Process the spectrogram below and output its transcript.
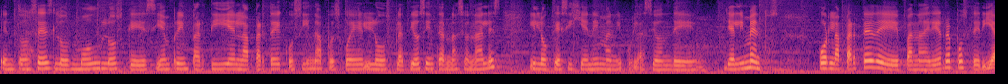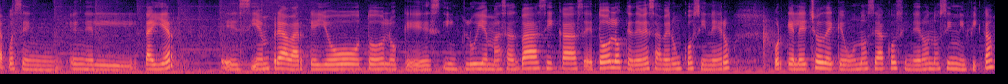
Entonces los módulos que siempre impartí en la parte de cocina pues fue los platillos internacionales y lo que es higiene y manipulación de, alimentos. Por la parte de panadería y repostería pues en, el taller eh, siempre abarqué yo todo lo que incluye masas básicas, eh, todo lo que debe saber un cocinero, porque el hecho de que uno sea cocinero no significa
